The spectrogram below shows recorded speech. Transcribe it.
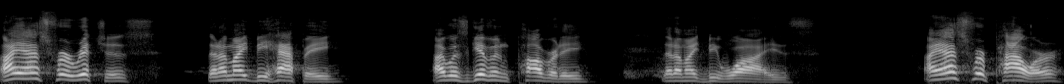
I asked for riches that I might be happy. I was given poverty that I might be wise. I asked for power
